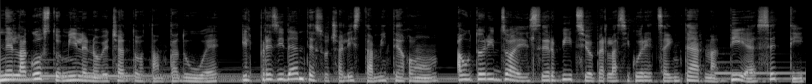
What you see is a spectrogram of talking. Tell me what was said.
Nell'agosto 1982 il presidente socialista Mitterrand autorizzò il Servizio per la sicurezza interna DST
